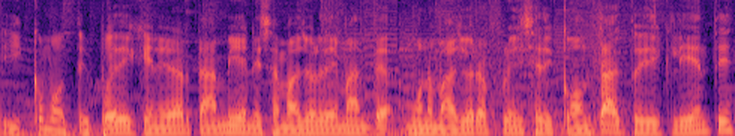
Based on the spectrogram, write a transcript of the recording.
y como te puede generar también esa mayor demanda, una mayor afluencia de contactos y de clientes,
